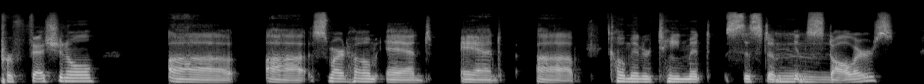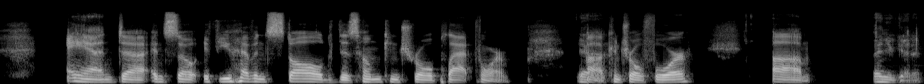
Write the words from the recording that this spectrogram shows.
professional uh uh smart home and and uh home entertainment system Mm. installers. And uh, and so if you have installed this home control platform yeah, uh, Control4 um, then you get it.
